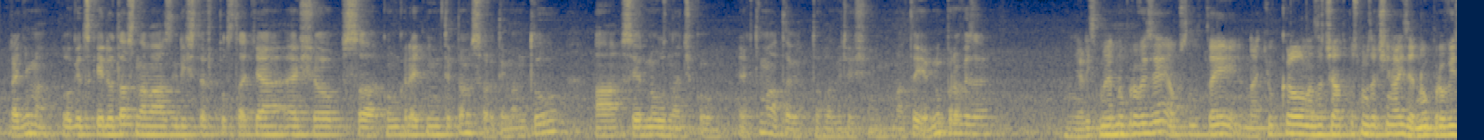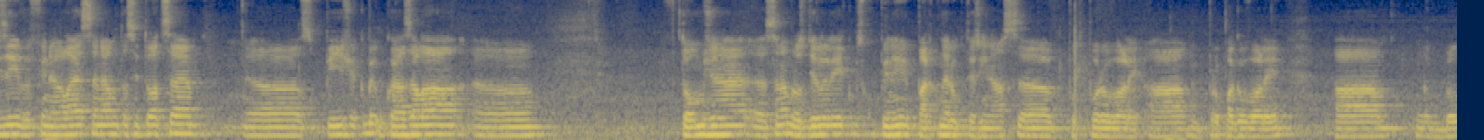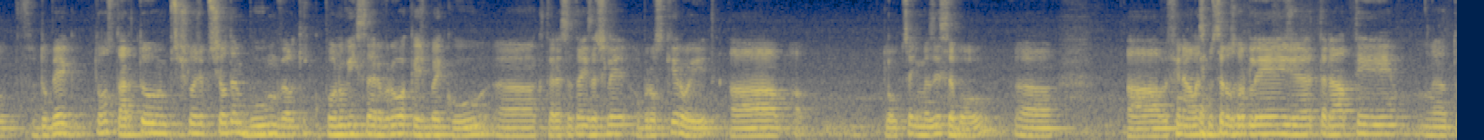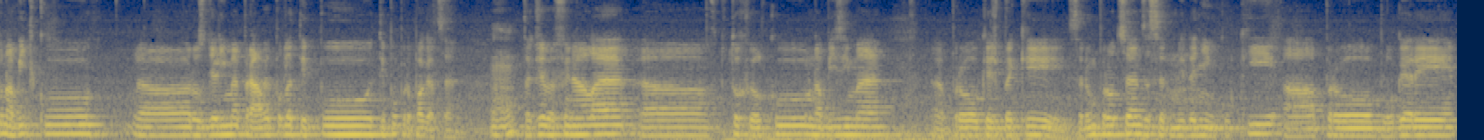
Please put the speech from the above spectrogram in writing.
Radima, logický dotaz na vás, když jste v podstatě e-shop s konkrétním typem sortimentu a s jednou značkou. Jak to máte tohle vyřešení? Máte jednu provizi? Měli jsme jednu provizi, já už jsem to tady naťukl, na začátku jsme začínali s jednou provizi, ve finále se nám ta situace spíš jakoby ukázala v tom, že se nám rozdělili skupiny partnerů, kteří nás podporovali a propagovali a byl v době toho startu mi přišlo, že přišel ten boom velkých kuponových serverů a cashbacků, eh, které se tady začaly obrovsky rojit a, a tlouce i mezi sebou. A, eh, a ve finále jsme se rozhodli, že teda ty, eh, tu nabídku rozdělíme právě podle typu, typu propagace. Mm-hmm. Takže ve finále v tuto chvilku nabízíme pro cashbacky 7% ze 7 denní cookie a pro blogery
